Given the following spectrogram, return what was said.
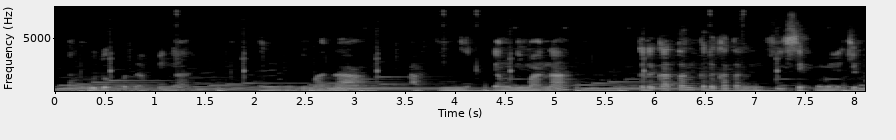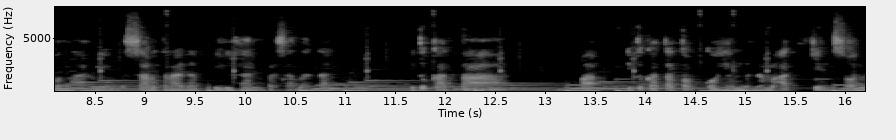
yang duduk berdampingan, yang di mana artinya yang di mana kedekatan-kedekatan fisik memiliki pengaruh yang besar terhadap pilihan persahabatan. Itu kata Pak, itu kata tokoh yang bernama Atkinson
